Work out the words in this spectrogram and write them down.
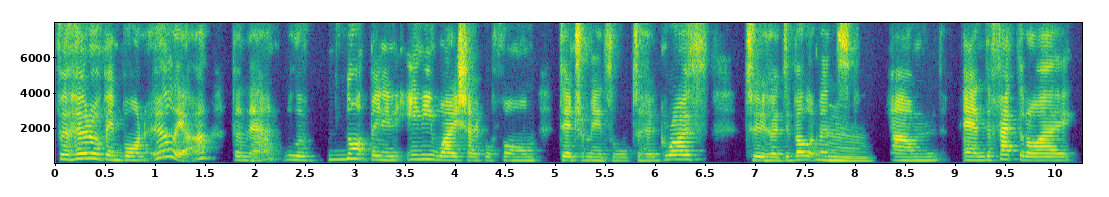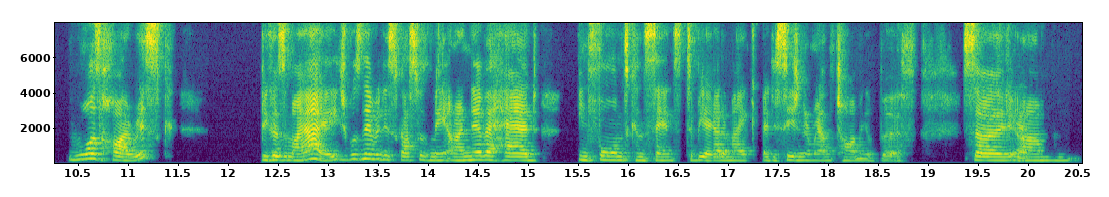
for her to have been born earlier than that will have not been in any way, shape, or form detrimental to her growth, to her development. Mm. Um, and the fact that I was high risk because of my age was never discussed with me, and I never had informed consent to be able to make a decision around the timing of birth. So, Yeah. um,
